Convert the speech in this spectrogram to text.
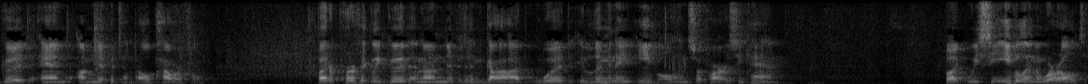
good and omnipotent, all powerful. But a perfectly good and omnipotent God would eliminate evil insofar as he can. But we see evil in the world,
